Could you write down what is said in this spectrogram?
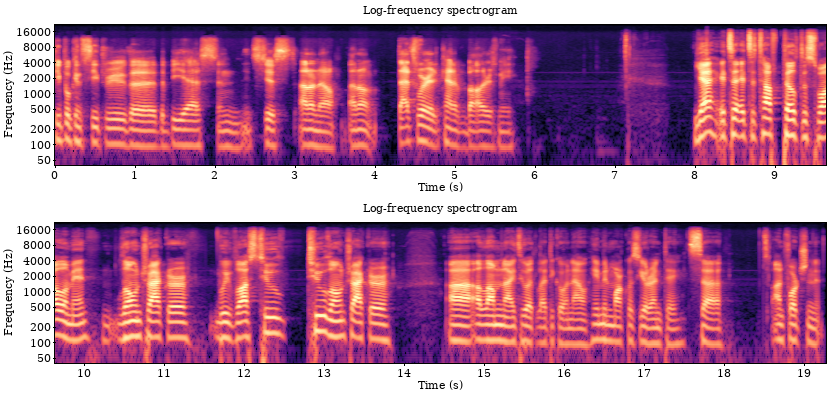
people can see through the the BS and it's just I don't know. I don't that's where it kind of bothers me. Yeah, it's a it's a tough pill to swallow, man. Loan tracker. We've lost two two loan tracker uh, alumni to Atletico now. Him and Marcos Llorente. It's uh, it's unfortunate,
